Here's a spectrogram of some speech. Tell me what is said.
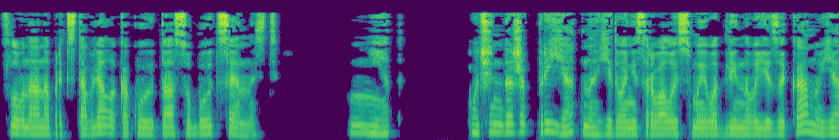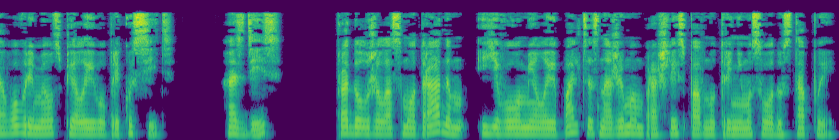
словно она представляла какую-то особую ценность. «Нет». Очень даже приятно, едва не сорвалось с моего длинного языка, но я вовремя успела его прикусить. «А здесь?» Продолжил осмотр Адам, и его умелые пальцы с нажимом прошлись по внутреннему своду стопы.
